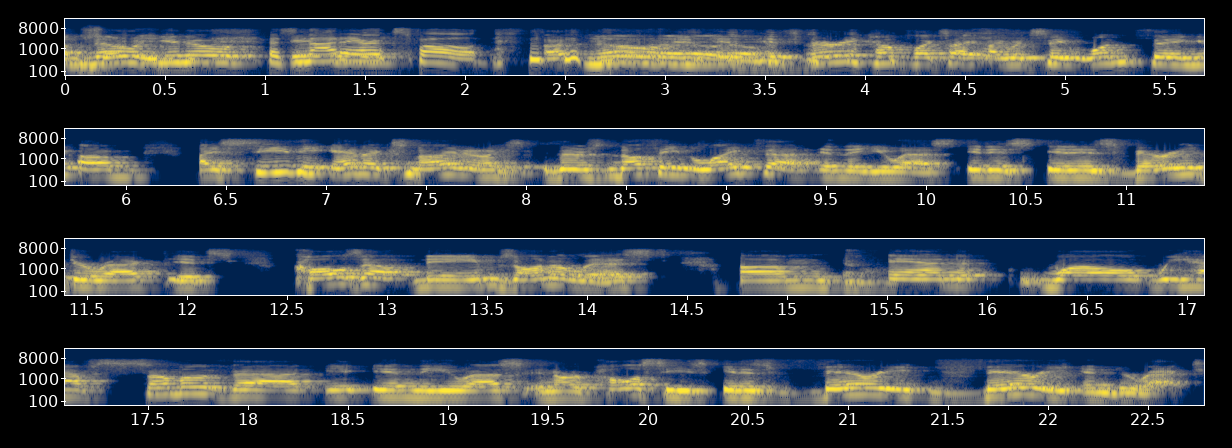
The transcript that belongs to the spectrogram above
I'm sorry. No, you know, it's it, not Eric's fault. Uh, no, no, no, no, it's very complex. I, I, would say one thing. Um, I see the Annex Nine, and I, there's nothing like that in the U.S. It is it is very direct. It calls out names on a list. Um, and while we have some of that in the US in our policies, it is very, very indirect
